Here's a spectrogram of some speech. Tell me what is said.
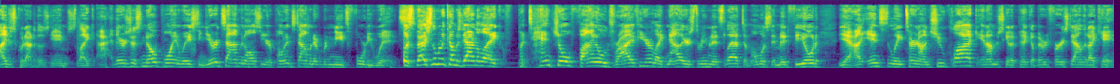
I just quit out of those games. Like, I, there's just no point in wasting your time and also your opponent's time when everybody needs 40 wins. Especially when it comes down to like potential final drive here. Like now there's three minutes left. I'm almost at midfield. Yeah, I instantly turn on chew clock and I'm just gonna pick up every first down that I can.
